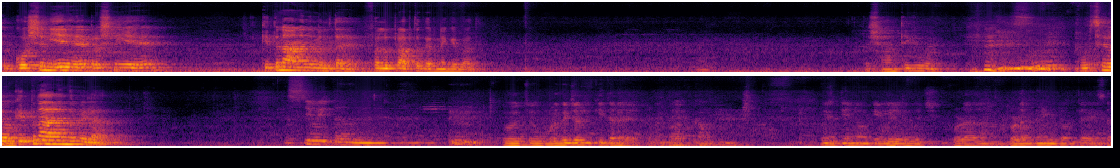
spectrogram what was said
तो क्वेश्चन ये है प्रश्न ये है कितना आनंद मिलता है फल प्राप्त करने के बाद? तो शांति क्यों है? पूछ रहे हो कितना आनंद मिला। वो जो मृगजल की तरह है बहुत कम कुछ दिनों के लिए कुछ थोड़ा थोड़ा मिनट होता है ऐसा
